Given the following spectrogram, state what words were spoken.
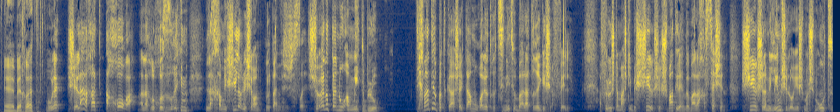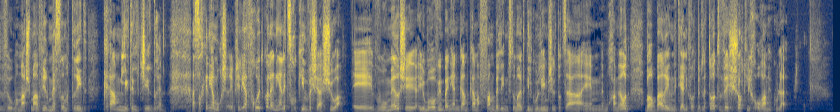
Uh, בהחלט. מעולה. שאלה אחת אחורה, אנחנו חוזרים לחמישי לראשון 2016. שואל אותנו עמית בלום. תכננתי הרפתקה שהייתה אמורה להיות רצינית ובעלת רגש אפל. אפילו השתמשתי בשיר שהשמעתי להם במהלך הסשן. שיר שלמילים שלו יש משמעות והוא ממש מעביר מסר מטריד. Come little children. השחקנים המוכשרים שלי הפכו את כל העניין לצחוקים ושעשוע. אה, והוא אומר שהיו מעורבים בעניין גם כמה פאמבלים, זאת אומרת גלגולים של תוצאה אה, נמוכה מאוד, ברברים נטייה לבעוט בדלתות ושוט לכאורה מקולל.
